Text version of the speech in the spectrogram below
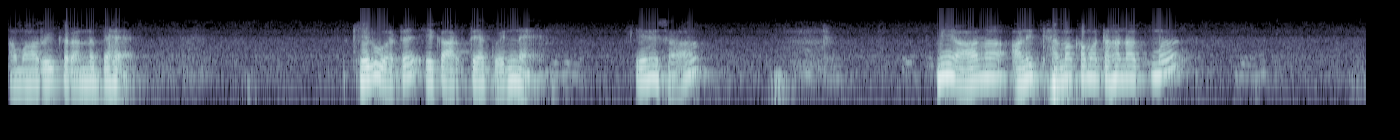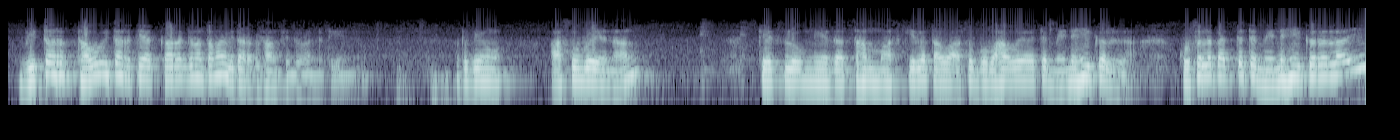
අමාරුයි කරන්න බෑ. කෙරුවට ඒක අර්ථයක් වෙන්නේ ඒ නිසා මේ ආන අනිත් හැම කමටහනක්ම විතර තව විතරකයක් අරගෙන තමයි විතරක සංසිඳවන්න තියෙන්නේ. අපි කියමු අසුබය නම් කෙස්ලොම් නියදත් හම්මස් කියලා තව අසුභ භාවයට මෙනෙහි කළා. කුසල පැත්තට මෙනෙහි කරලයි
